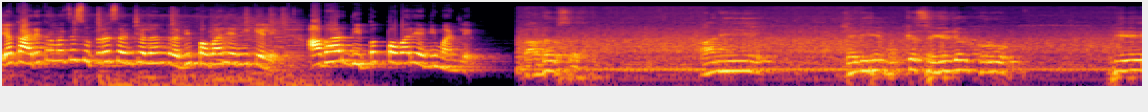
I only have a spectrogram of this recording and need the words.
या कार्यक्रमाचे सूत्रसंचालन रवी पवार यांनी केले. आभार दीपक पवार यांनी मांडले. दादर सर आणि ज्यांनी हे मुख्य संयोजन करून हे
